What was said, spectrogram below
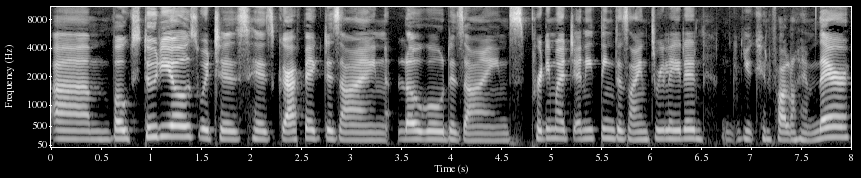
Um, Vogue Studios, which is his graphic design, logo designs, pretty much anything designs related, you can follow him there.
